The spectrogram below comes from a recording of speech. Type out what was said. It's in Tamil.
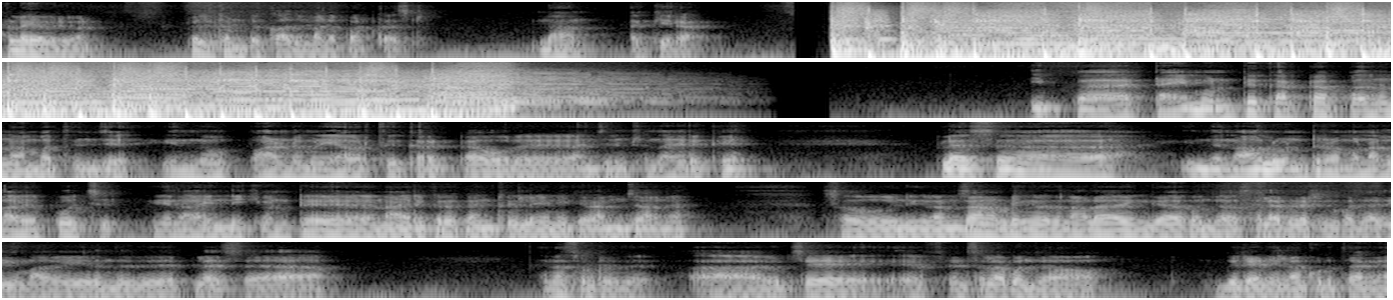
Hello everyone welcome to காது மேலே பாட்காஸ்ட் நான் அக்கீரா. இப்போ டைம் வந்துட்டு கரெக்டாக பதினொன்று ஐம்பத்தஞ்சு இன்னும் பன்னெண்டு மணி ஆகிறதுக்கு கரெக்டாக ஒரு அஞ்சு நிமிஷம் தான் இருக்குது ப்ளஸ் இந்த நாள் வந்துட்டு ரொம்ப நல்லாவே போச்சு. ஏன்னா இன்றைக்கி வந்துட்டு நான் இருக்கிற கண்ட்ரியில் இன்றைக்கி ரம்ஜானு. ஸோ இன்றைக்கி ரம்ஜான் அப்படிங்கிறதுனால இங்கே கொஞ்சம் செலிப்ரேஷன் கொஞ்சம் அதிகமாகவே இருந்தது. ப்ளஸ் என்ன சொல்கிறது வச்சு ஃப்ரெண்ட்ஸ் எல்லாம் கொஞ்சம் பிரியாணிலாம் கொடுத்தாங்க.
